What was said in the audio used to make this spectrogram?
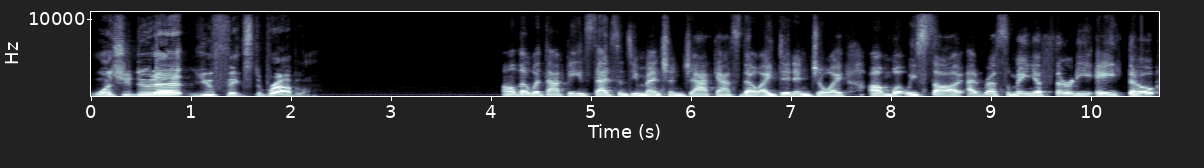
Once you do that, you fix the problem. Although, with that being said, since you mentioned Jackass, though, I did enjoy um, what we saw at WrestleMania 38. Though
